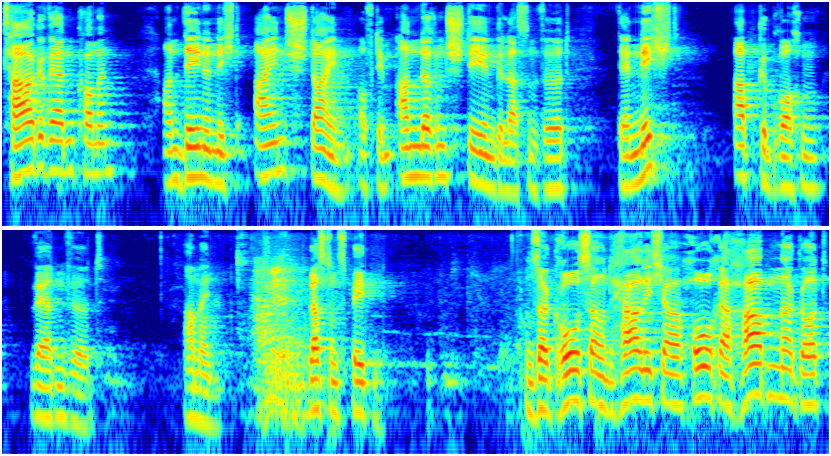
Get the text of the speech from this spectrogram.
Tage werden kommen, an denen nicht ein Stein auf dem anderen stehen gelassen wird, der nicht abgebrochen werden wird. Amen. Amen. Lasst uns beten. Unser großer und herrlicher, hocherhabener Gott,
